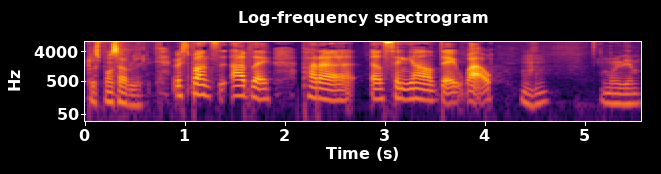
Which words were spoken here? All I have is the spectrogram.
responsable responsable para el señal de wow. Muy bien.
